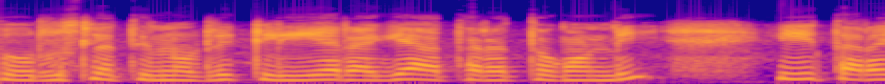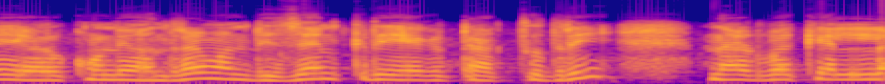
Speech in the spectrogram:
ತೋರಿಸ್ಲತ್ತೀನಿ ನೋಡಿರಿ ಕ್ಲಿಯರಾಗಿ ಆ ಥರ ತೊಗೊಂಡು. ಈ ಥರ ಎಳ್ಕೊಂಡೆ ಅಂದ್ರೆ ಒಂದು ಡಿಸೈನ್ ಕ್ರಿಯೇಟ್ ಆಗ್ತದೆ ರೀ ನಡ್ಬೇಕೆಲ್ಲ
